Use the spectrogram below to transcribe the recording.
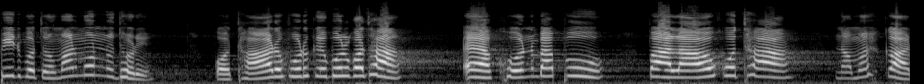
পিটবো তোমার মন্য ধরে। কথার ওপর কেবল কথা, এখন বাপু, পালাও কোথা? নমস্কার।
